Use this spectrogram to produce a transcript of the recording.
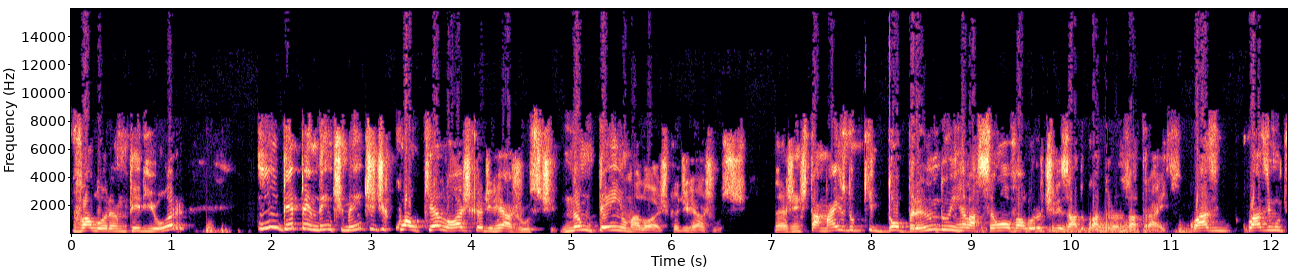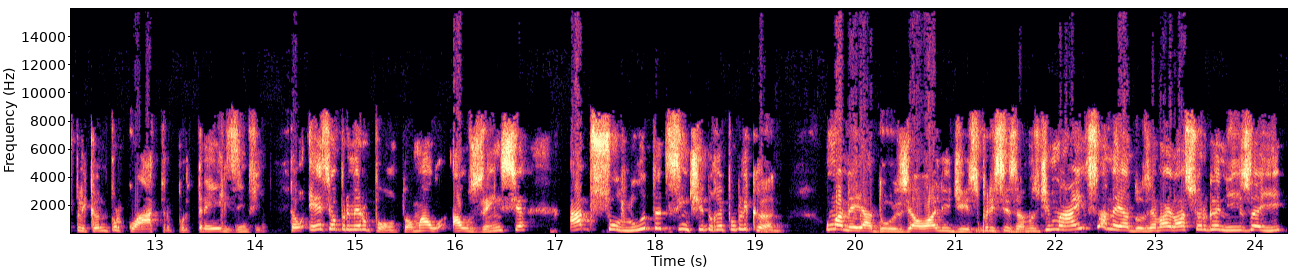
valor anterior independentemente de qualquer lógica de reajuste. Não tem uma lógica de reajuste. Né? A gente está mais do que dobrando em relação ao valor utilizado quatro anos atrás. Quase, quase multiplicando por quatro, por três, enfim. Então, esse é o primeiro ponto. É uma ausência absoluta de sentido republicano. Uma meia dúzia olha e diz: precisamos de mais, a meia dúzia vai lá, se organiza e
